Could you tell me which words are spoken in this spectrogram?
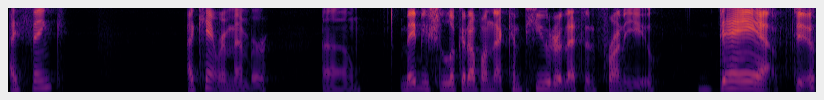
I think. I can't remember. Um, maybe you should look it up on that computer that's in front of you. Damn, dude.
